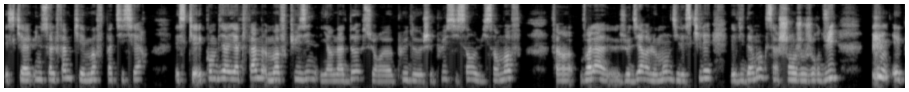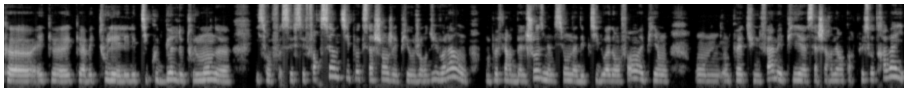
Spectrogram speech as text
Est-ce qu'il y a une seule femme qui est mof pâtissière? Est-ce que, combien il y a de femmes mof cuisine? Il y en a deux sur euh, plus de, je sais plus, 600, 800 mof. Enfin, voilà, je veux dire, le monde, il est ce qu'il est. Évidemment que ça change aujourd'hui et que et que qu'avec tous les, les, petits coups de gueule de tout le monde euh, ils sont c'est forcé un petit peu que ça change. Et puis aujourd'hui voilà on, peut faire de belles choses même si on a des petits doigts d'enfant et puis on, on, peut être une femme et puis euh, s'acharner encore plus au travail.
